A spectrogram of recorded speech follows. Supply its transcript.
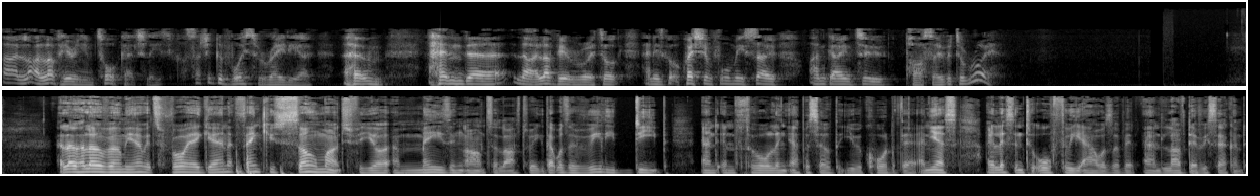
I, I, love hearing him talk. Actually, he's got such a good voice for radio, um, and uh, no, I love hearing Roy talk. And he's got a question for me, so I'm going to pass over to Roy. Hello, hello, Romeo. It's Roy again. Thank you so much for your amazing answer last week. That was a really deep and enthralling episode that you recorded there. And yes, I listened to all three hours of it and loved every second.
